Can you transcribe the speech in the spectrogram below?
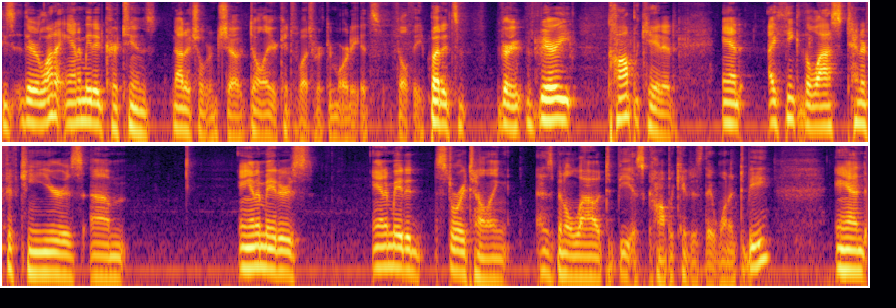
these there are a lot of animated cartoons. Not a children's show. Don't let your kids watch Rick and Morty. It's filthy, but it's very very complicated, and I think the last ten or fifteen years, um, animators animated storytelling has been allowed to be as complicated as they want it to be, and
